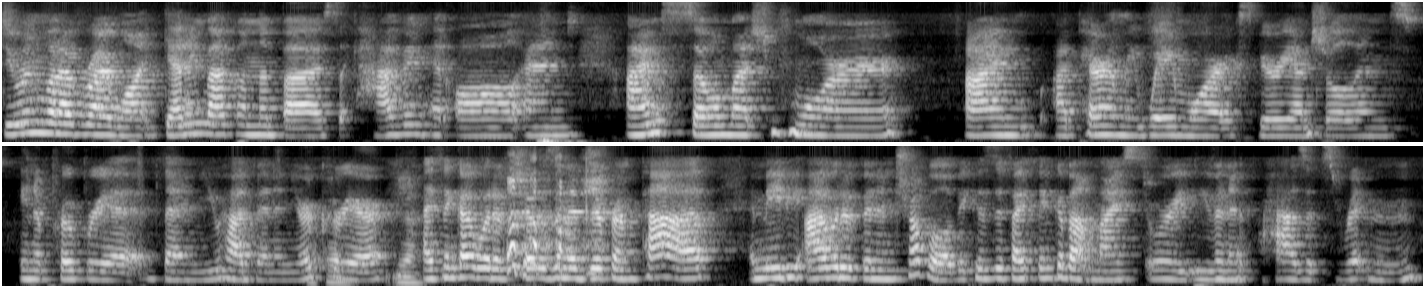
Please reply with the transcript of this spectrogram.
doing whatever I want, getting back on the bus, like having it all. And I'm so much more, I'm apparently way more experiential and inappropriate than you had been in your Okay. career. Yeah. I think I would have chosen a different path and maybe I would have been in trouble because if I think about my story, even if as it's written,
